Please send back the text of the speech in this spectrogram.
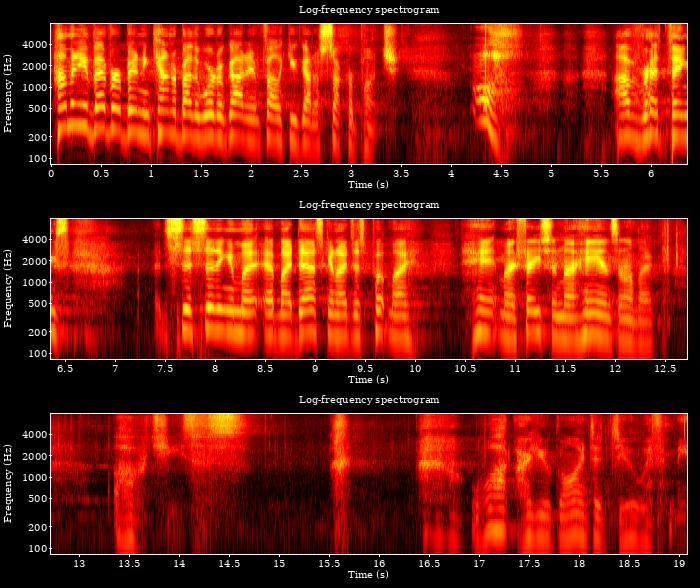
How many have ever been encountered by the Word of God and it felt like you got a sucker punch? Oh, I've read things just sitting my, at my desk and I just put my, hand, my face in my hands and I'm like, oh, Jesus. What are you going to do with me?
